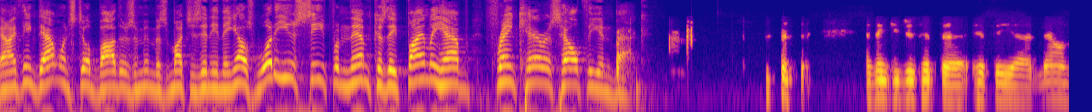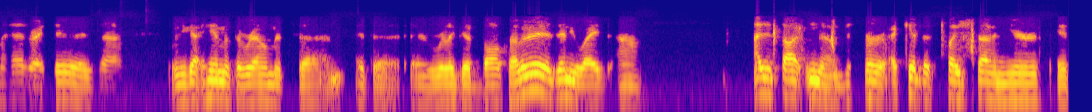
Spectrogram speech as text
And I think that one still bothers him as much as anything else. What do you see from them? Because they finally have Frank Harris healthy and back. I think you just hit the hit the uh, nail on the head right there. Is uh, when you got him at the realm, it's uh, it's a, a really good ball club, it is anyways. Um, I just thought, you know, just for a kid that's played seven years and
